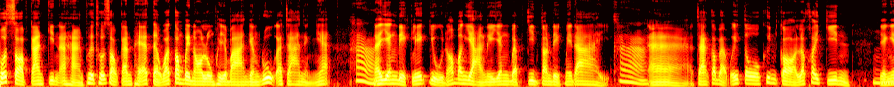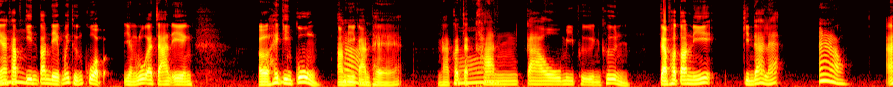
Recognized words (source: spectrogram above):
ทดสอบการกินอาหาร เพื่อทดสอบการแพ้ แต่ว่าต้องไปนอนโรงพยาบาลอย่างลูกอาจารย์อย่างเงี้ยค่ะนะยังเด็กเล็กอยู่เนาะบางอย่างเนี่ยยังแบบกินตอนเด็กไม่ได้ค่ะอ่าอาจารย์ก็แบบเอ้ยโตขึ้นก่อนแล้วค่อยกิน อย่างเงี้ยครับกินตอนเด็กไม่ถึงขวบอย่างลูกอาจารย์เองเออให้กินกุ้งอะค่ะมีการแพ้นะก็จะอ๋อคันเกา มีผื่นขึ้น แต่พอตอนนี้กินได้แล้ว อ้าวอะ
